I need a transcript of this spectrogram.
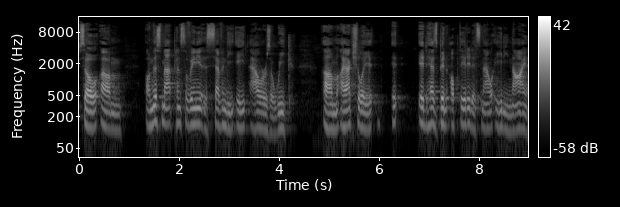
So um, on this map, Pennsylvania is 78 hours a week. Um, I actually, it, it has been updated. It's now 89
